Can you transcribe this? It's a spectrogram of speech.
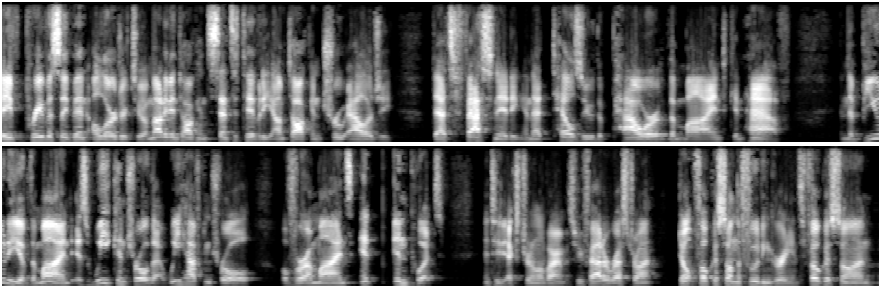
they've previously been allergic to. I'm not even talking sensitivity, I'm talking true allergy. That's fascinating. And that tells you the power the mind can have. And the beauty of the mind is we control that. We have control over our mind's in- input into the external environment. So if you're at a restaurant, don't focus on the food ingredients. Focus on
